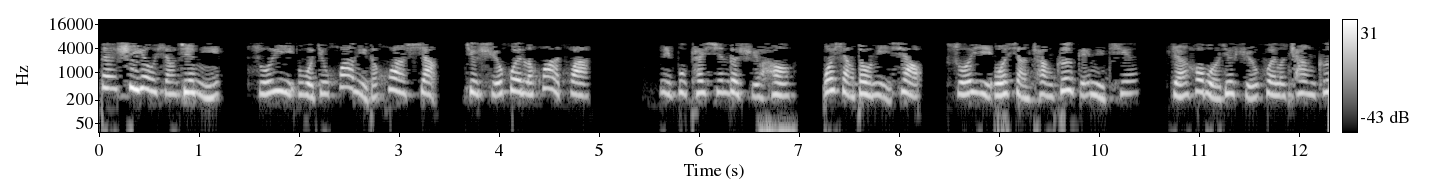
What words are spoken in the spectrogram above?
但是又想见你，所以我就画你的画像，就学会了画画。你不开心的时候，我想逗你笑，所以我想唱歌给你听，然后我就学会了唱歌。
